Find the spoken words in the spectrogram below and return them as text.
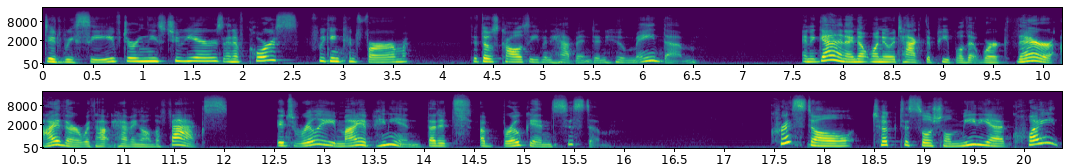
did receive during these two years, and of course, if we can confirm that those calls even happened and who made them. And again, I don't want to attack the people that work there either without having all the facts. It's really my opinion that it's a broken system. Crystal took to social media quite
